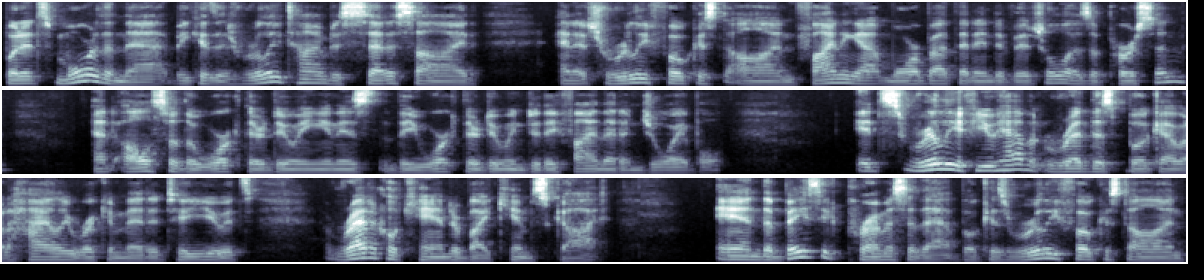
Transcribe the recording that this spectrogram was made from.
But it's more than that because it's really time to set aside and it's really focused on finding out more about that individual as a person and also the work they're doing and is the work they're doing do they find that enjoyable it's really if you haven't read this book i would highly recommend it to you it's Radical Candor by Kim Scott. And the basic premise of that book is really focused on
